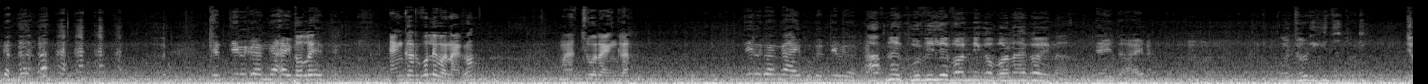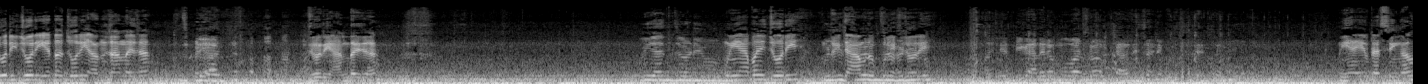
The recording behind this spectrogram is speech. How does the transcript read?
त्यो तिलगङ्गा आइपुग्यो एङ्कर कसले बनाएको? मा चोर एङ्कर तिलगङ्गा आइपुग्यो तिलगङ्गा। आफ्नै खुबीले बनिएको बनाएको होइन। त्यही त होइन? ओ जोडी कि जोडी। जोरी जोरी यता जोरी हान्नु हान्छ। जोरी हान्दैछ। जोडी यहाँ पनि जोरी दुइटा हाम्रो पुलिस जोरी अहिले निकालेर मोबाइल सोबाइल खेल्दैछ नि। यहाँ एउटा सिङ्गल।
